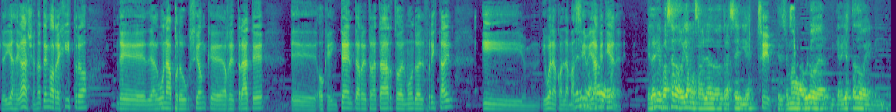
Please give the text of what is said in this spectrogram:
de Días de Gallos. No tengo registro de, de alguna producción que retrate eh, o que intente retratar todo el mundo del freestyle y, y bueno, con la masividad que tiene. El año pasado habíamos hablado de otra serie Sí, que se llamaba Brother y que había estado en,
